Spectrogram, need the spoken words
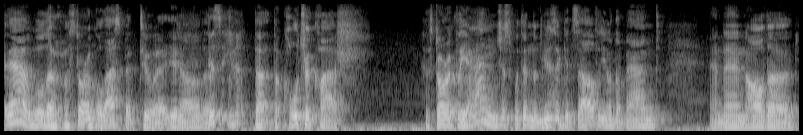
Yeah, well, the historical aspect to it, you know, the This, you know, the, the culture clash, historically and just within the music itself, you know, the band, and then all the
